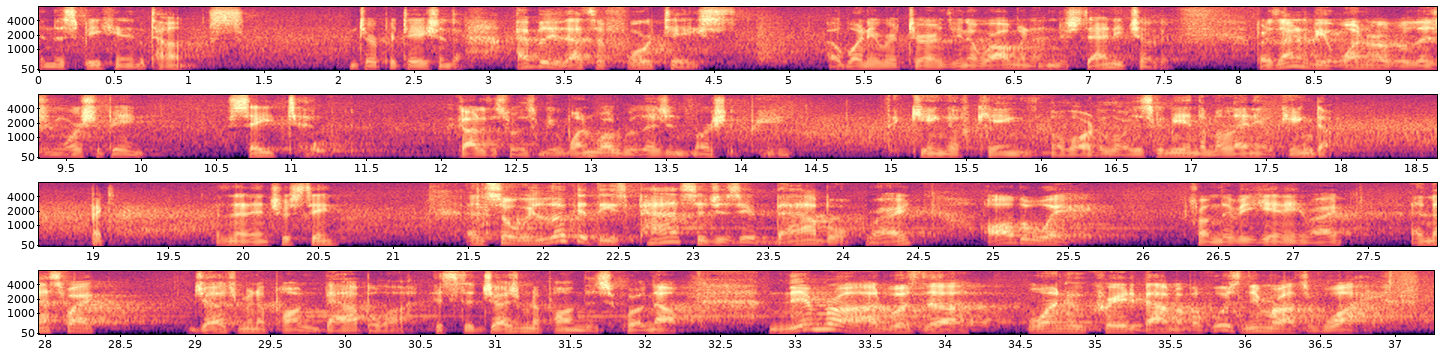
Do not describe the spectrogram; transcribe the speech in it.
In the speaking in tongues, interpretations. I believe that's a foretaste of when he returns. You know, we're all going to understand each other. But it's not going to be a one world religion worshiping Satan, the God of this world. It's going to be one world religion worshiping the King of Kings and the Lord of Lords. It's going to be in the millennial kingdom. Isn't that interesting? And so we look at these passages here, Babel, right? All the way from the beginning, right? And that's why judgment upon Babylon. It's the judgment upon this world. Now, Nimrod was the one who created Babylon, but who was Nimrod's wife?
